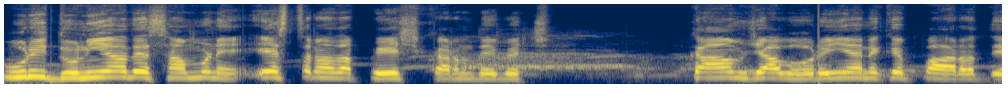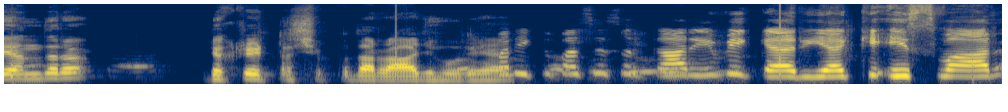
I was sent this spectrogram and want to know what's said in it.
ਪੂਰੀ ਦੁਨੀਆ ਦੇ ਸਾਹਮਣੇ ਇਸ ਤਰ੍ਹਾਂ ਦਾ ਪੇਸ਼ ਕਰਨ ਦੇ ਵਿੱਚ ਕਾਮਯਾਬ ਹੋ ਰਹੀਆਂ ਨੇ ਕਿ ਭਾਰਤ ਦੇ ਅੰਦਰ ਡਿਕਟੇਟਰਸ਼ਿਪ ਦਾ ਰਾਜ ਹੋ ਰਿਹਾ ਹੈ। ਪਰ ਇੱਕ ਪਾਸੇ ਸਰਕਾਰ ਇਹ ਵੀ ਕਹਿ ਰਹੀ ਹੈ ਕਿ ਇਸ ਵਾਰ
